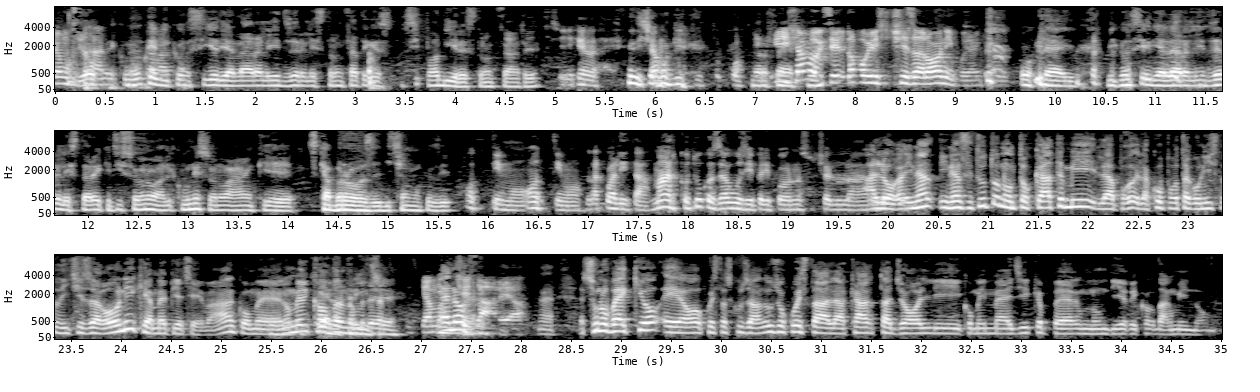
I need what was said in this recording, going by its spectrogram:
Io comunque vi consiglio di andare a leggere le stronzate che si può dire stronzate. Sì, diciamo di tutto. Diciamo che se, dopo che dici Cesaroni puoi anche Ok, vi consiglio di andare a leggere le storie che ci sono, alcune sono anche scabrose, diciamo così. Ottimo, ottimo, la qualità. Marco, tu cosa usi per i porno sul cellulare? Allora, innanzitutto non toccatemi la, la coprotagonista di Cesaroni che a me piaceva, eh, come, eh, non mi ricordo il nome della... Si chiama eh, no, Cesarea. Eh, sono vecchio e ho questa, scusate, uso questa la carta Jolly come in Magic per non dire ricordarmi il nome.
